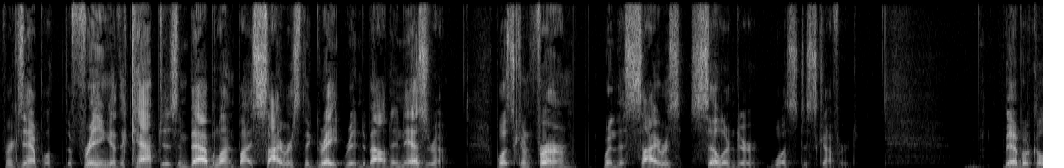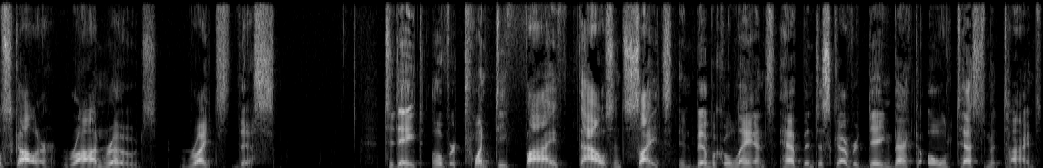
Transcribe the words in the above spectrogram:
For example, the freeing of the captives in Babylon by Cyrus the Great, written about in Ezra, was confirmed when the Cyrus cylinder was discovered. Biblical scholar Ron Rhodes writes this. To date, over 25,000 sites in biblical lands have been discovered dating back to Old Testament times,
